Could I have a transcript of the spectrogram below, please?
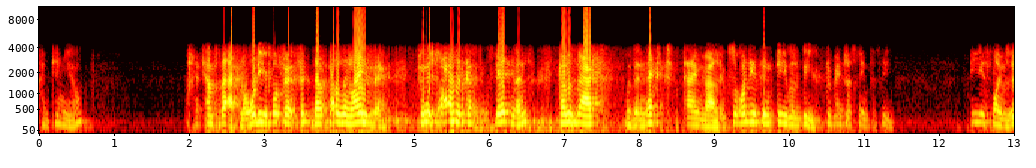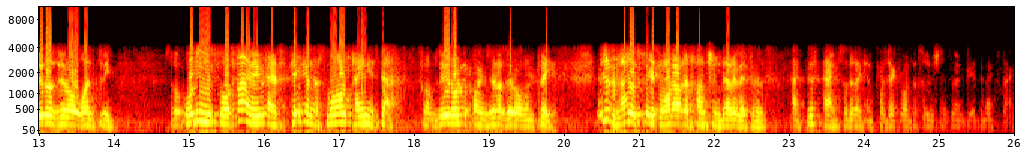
continue. It comes back. Now ODE4 file fit that thousand lines there. Finished all the statements, comes back with the next time value. So what do you think t will be? It will be interesting to see. t is 0.0013. So ODE45 has taken a small tiny step from zero to point zero zero one three. This is now says what are the function derivatives at this time so that I can project what the solution is going to be at the next time.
